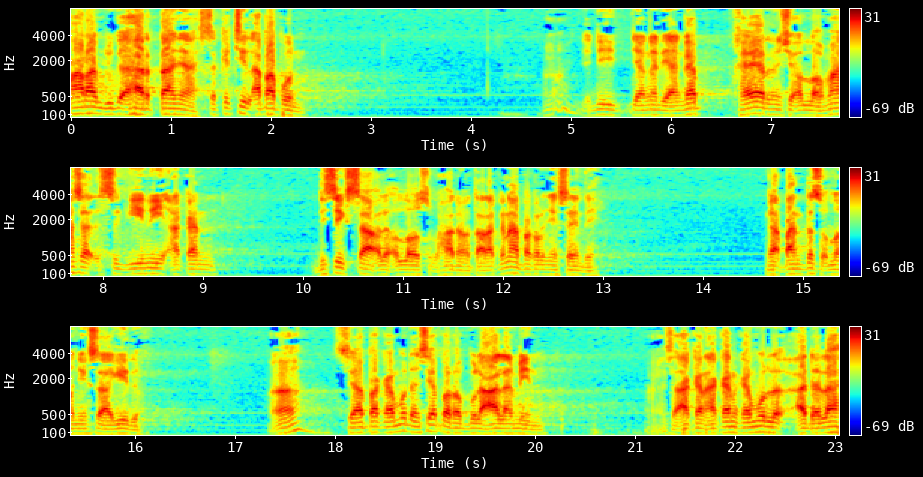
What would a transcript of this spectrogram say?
haram juga hartanya sekecil apa pun. Jadi jangan dianggap khair insyaallah. Masa segini akan disiksa oleh Allah Subhanahu wa taala? Kenapa kalau nyiksa ini? Enggak pantas Allah nyiksa gitu. Hah? siapa kamu dan siapa Rabbul Alamin? Seakan-akan kamu adalah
